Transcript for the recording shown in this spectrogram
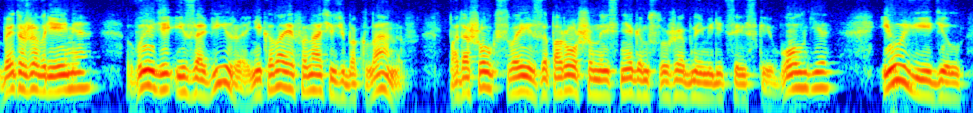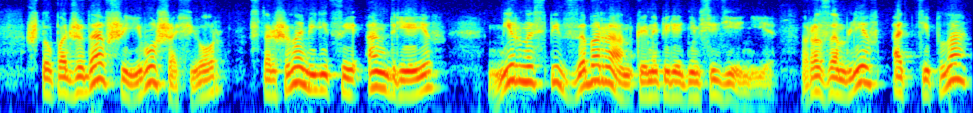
В это же время... Выйдя из Авира, Николай Афанасьевич Бакланов подошел к своей запорошенной снегом служебной милицейской «Волге» и увидел, что поджидавший его шофер, старшина милиции Андреев, мирно спит за баранкой на переднем сиденье, разомлев от тепла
